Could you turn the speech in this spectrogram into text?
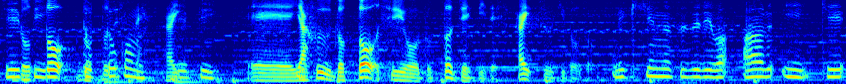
JP ドットドットですね .com はい JP えー、yahoo.co.jp です。はい、続きどうぞ。歴研の綴りは REKIKEN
